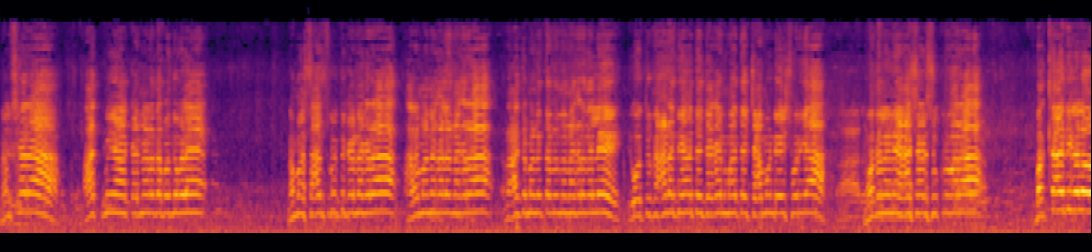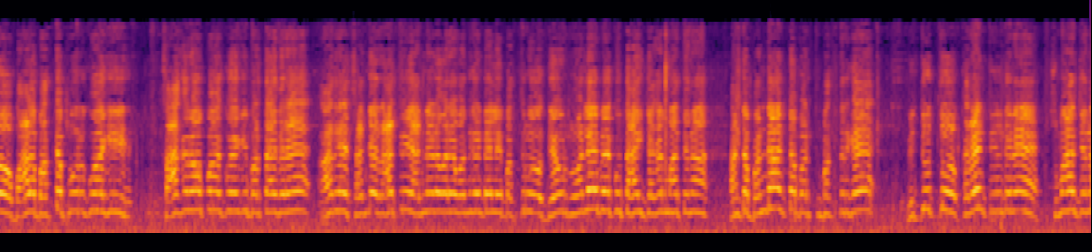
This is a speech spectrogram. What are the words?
ನಮಸ್ಕಾರ. ಆತ್ಮೀಯ ಕನ್ನಡದ ಬಂಧುಗಳೇ, ನಮ್ಮ ಸಾಂಸ್ಕೃತಿಕ ನಗರ, ಅರಮನೆಗಳ ನಗರ, ರಾಜಮನೆತನದ ನಗರದಲ್ಲಿ ಇವತ್ತು ನಾಡ ದೇವತೆ ಜಗನ್ಮಾತೆ ಚಾಮುಂಡೇಶ್ವರಿಯ ಮೊದಲನೇ ಆಷಾಢ ಶುಕ್ರವಾರ. ಭಕ್ತಾದಿಗಳು ಬಹಳ ಭಕ್ತಪೂರ್ವಕವಾಗಿ ಸಾಗರೋಪಾಕವಾಗಿ ಬರ್ತಾ ಇದ್ದಾರೆ. ಆದ್ರೆ ಸಂಜೆ ರಾತ್ರಿ ಹನ್ನೆರಡುವರೆ ಒಂದ್ ಗಂಟೆಯಲ್ಲಿ ಭಕ್ತರು ದೇವ್ರು ನೋಡ್ಲೇಬೇಕು ತಾಯಿ ಜಗನ್ಮಾತೆನ ಅಂತ ಬಂದ ಅಂತ ಭಕ್- ಭಕ್ತರಿಗೆ ವಿದ್ಯುತ್ ಕರೆಂಟ್ ಇಲ್ದೇನೆ ಸುಮಾರು ಜನ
